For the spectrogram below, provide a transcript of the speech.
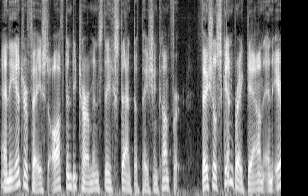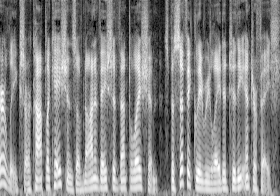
and the interface often determines the extent of patient comfort. Facial skin breakdown and air leaks are complications of non invasive ventilation, specifically related to the interface.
